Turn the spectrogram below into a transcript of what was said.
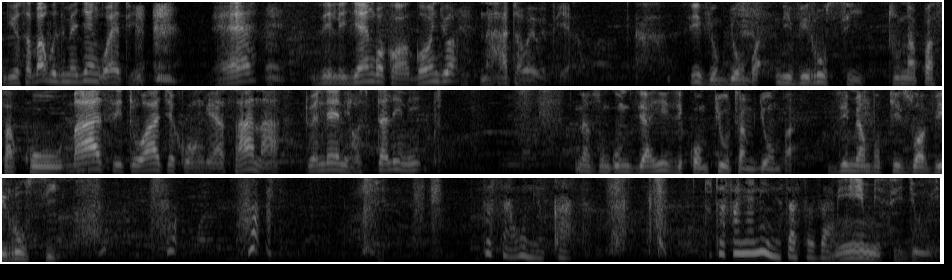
Ndiyo sababu zimejengwa eti eh, zilijengwa kwa wagonjwa na hata wewe pia. Sivyo mjomba, ni virusi. Tunapasa ku Basi tuache kuongea sana, twendeni hospitalini. nazungumzia hizi kompyuta mjomba, zimeambukizwa virusi. Sasa huu ni mkasa. Tutafanya nini sasa Zara? Mimi sijui,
